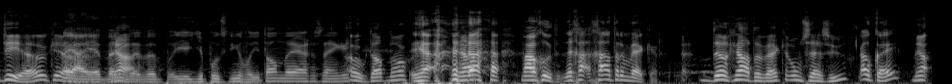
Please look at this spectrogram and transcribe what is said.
Die ook, ja. Nou ja, je, we- Ja. we- we- je, je poetst in ieder geval je tanden ergens, denk ik. Ook dat nog. Ja, Ja. maar goed, er ga- gaat er een wekker. Er gaat een wekker om zes uur. Oké. Ja.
